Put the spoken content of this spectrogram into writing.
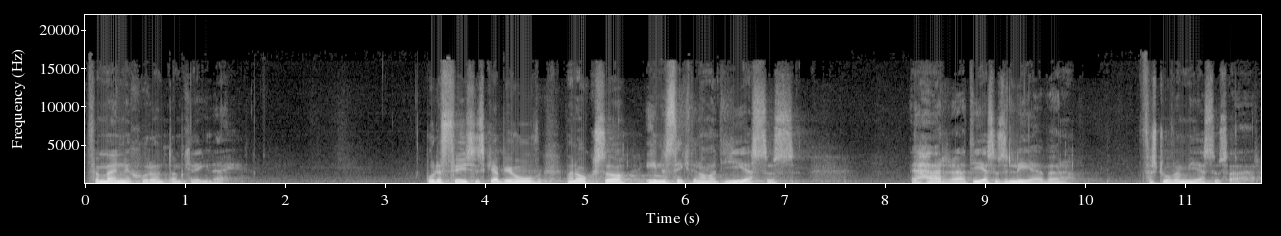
för människor runt omkring dig. Både fysiska behov, men också insikten om att Jesus är Herre, att Jesus lever. Förstå vem Jesus är.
